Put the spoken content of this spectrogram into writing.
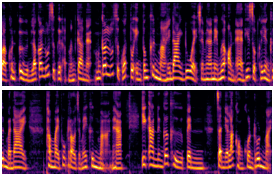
กว่าคนอื่น แล้วก็รู้สึกอึดอัดเหมือนกันเนี่ยมันก็รู้สึกว่าตัวเองต้องขึ้นมาให้ได้ด้วยใช่ไหมฮะในเมื่ออ่อนแอที่สุดเขายังขึ้นมาได้ทำไมพวกเราจะไม่ขึ้นมานะฮะอีกอันหนึ่งก็คือเป็นสัญลักษณ์ของคนรุ่นใหม่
